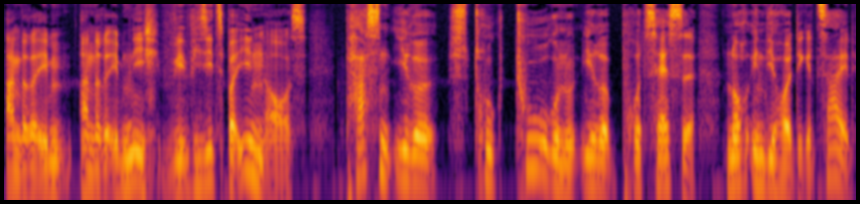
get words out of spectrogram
Andere eben, andere eben nicht. Wie, wie sieht es bei Ihnen aus? Passen ihre Strukturen und ihre Prozesse noch in die heutige Zeit?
